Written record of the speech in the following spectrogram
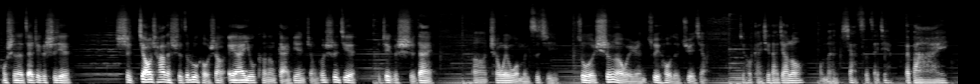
同时呢，在这个世界。是交叉的十字路口上，AI 有可能改变整个世界的这个时代，啊，成为我们自己做生而为人最后的倔强。最后感谢大家喽，我们下次再见，拜拜。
